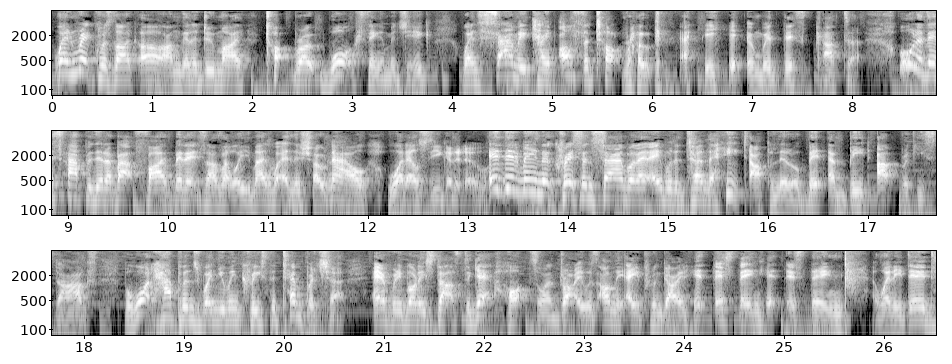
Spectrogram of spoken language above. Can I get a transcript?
When Rick was like, oh, I'm gonna do my top rope walk thingamajig, when Sammy came off the top rope and he hit him with this cutter. All of this happened in about five minutes, I was like, well, you might as well end the show now. What else are you gonna do? It did mean that Chris and Sam were then able to turn the heat up a little bit and beat up Ricky Starks, but what happens when you increase the temperature. Everybody starts to get hot, so Andretti was on the apron going, hit this thing, hit this thing. And when he did,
